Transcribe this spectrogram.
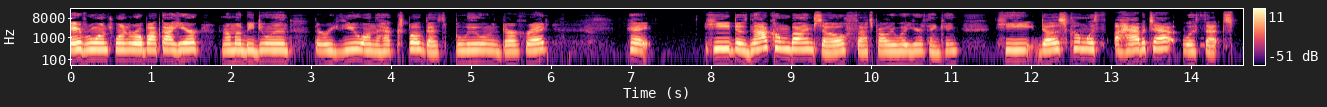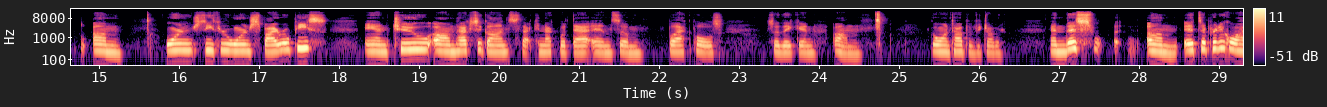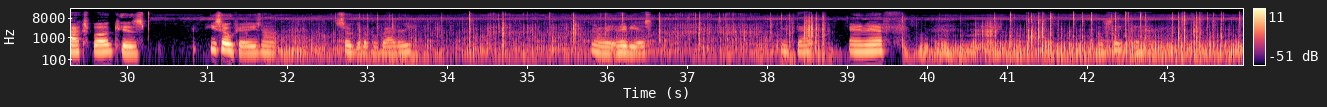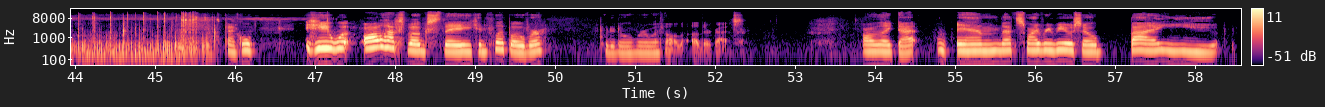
Hey everyone, it's One Robot Guy here, and I'm to be doing the review on the Hexbug that's blue and dark red. Okay, he does not come by himself, that's probably what you're thinking. He does come with a habitat with that um, orange, see-through orange spiral piece, and two um, hexagons that connect with that, and some black poles so they can um, go on top of each other. And this, um, it's a pretty cool Hexbug because he's okay. He's not so good of a battery. No, wait, maybe he is. Like that. And if looks like that, it's kind of cool. He w- all Hexbugs they can flip over, put it over with all the other guys. All like that. And that's my review, so bye.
